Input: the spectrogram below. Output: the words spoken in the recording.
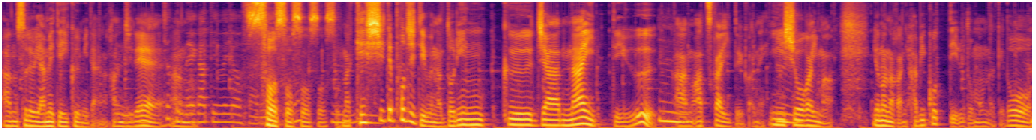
あのそれをやめていくみたいな感じで、ちょっとネガティブ要素ね。そうそうそうそうそう、決してポジティブなドリンクじゃないっていう、うん。あの扱いというかね印象が今、世の中にはびこっていると思うんだけど、はい。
